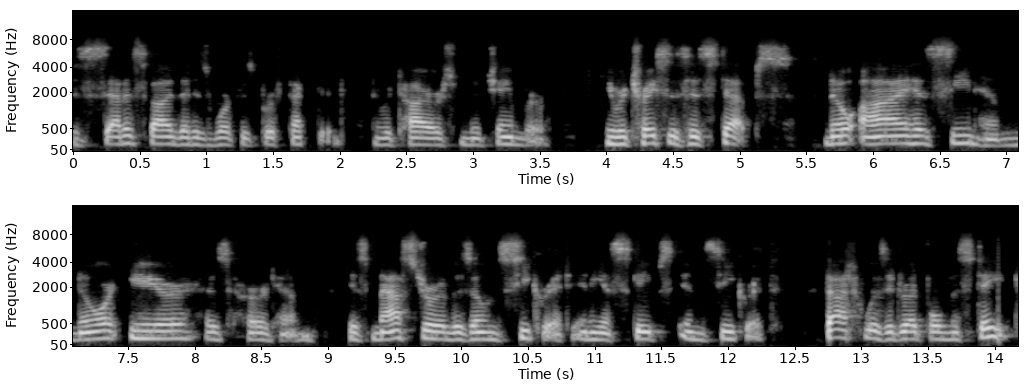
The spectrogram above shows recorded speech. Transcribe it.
is satisfied that his work is perfected, and retires from the chamber. He retraces his steps. No eye has seen him, nor ear has heard him. He is master of his own secret, and he escapes in secret. That was a dreadful mistake.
